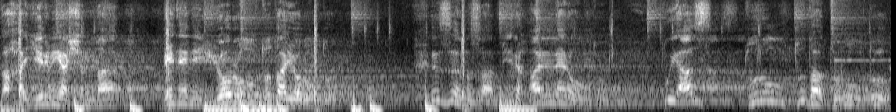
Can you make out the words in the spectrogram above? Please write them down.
Daha 20 yaşında bedeni yoruldu da yoruldu. Kızımıza bir haller oldu. Bu yaz duruldu da duruldu.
